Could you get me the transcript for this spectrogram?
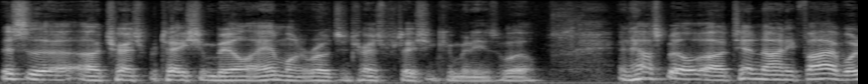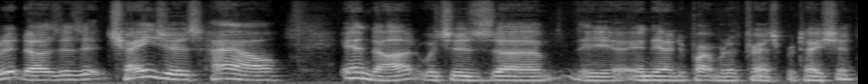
this is a, a transportation bill. I am on the Roads and Transportation Committee as well. And House Bill uh, 1095, what it does is it changes how INDOT, which is uh, the Indiana Department of Transportation,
